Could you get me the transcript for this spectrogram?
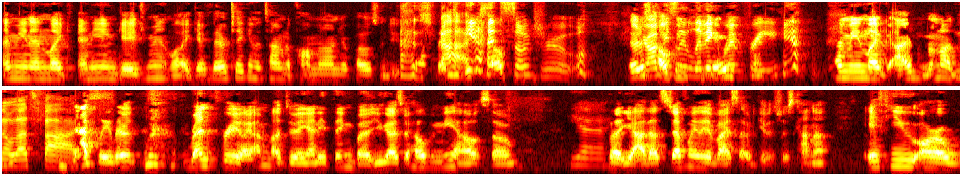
I mean, and like any engagement, like if they're taking the time to comment on your post and do stuff, yeah, it's so true. They're just You're obviously living rent free. I mean, like I, I'm not. No, that's fine. Exactly, they're rent free. Like I'm not doing anything, but you guys are helping me out. So yeah. But yeah, that's definitely the advice I would give. Is just kind of if you are. A,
